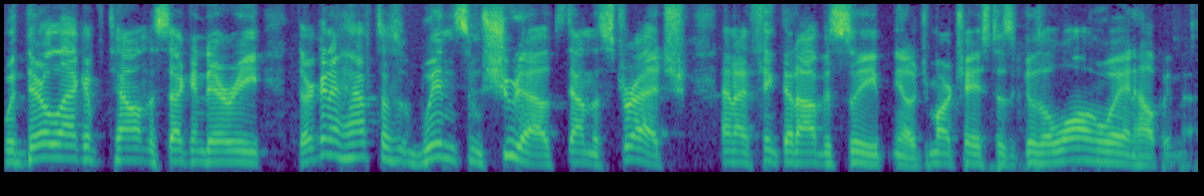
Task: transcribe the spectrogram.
with their lack of talent in the secondary, they're going to have to win some shootouts down the stretch. And I think that obviously, you know, Ja'Marr Chase does goes a long way in helping that.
